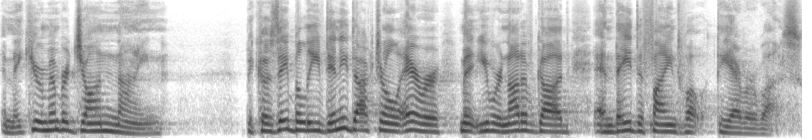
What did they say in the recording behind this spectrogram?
and make you remember John 9 because they believed any doctrinal error meant you were not of God, and they defined what the error was.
